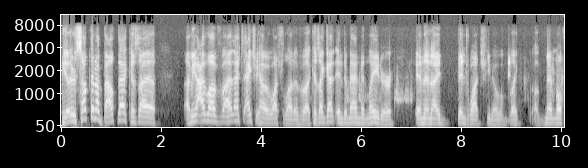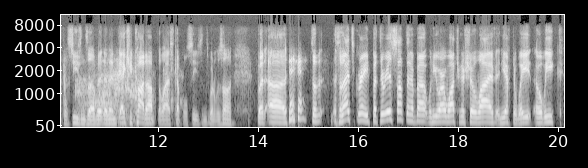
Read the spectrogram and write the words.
Yeah, there's something about that because I, I mean, I love. Uh, that's actually how I watched a lot of because I got into Mad Men later, and then I binge watch, you know, like uh, multiple seasons of it, and then actually caught up the last couple seasons when it was on. But uh, so th- so that's great. But there is something about when you are watching a show live and you have to wait a week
